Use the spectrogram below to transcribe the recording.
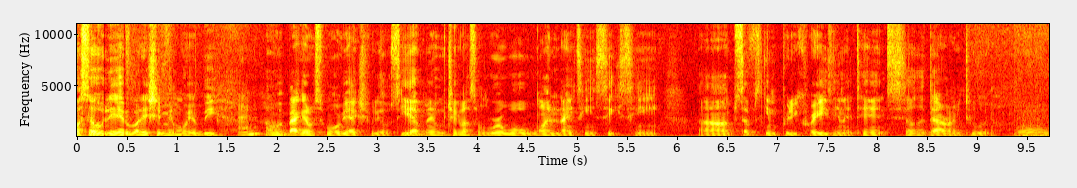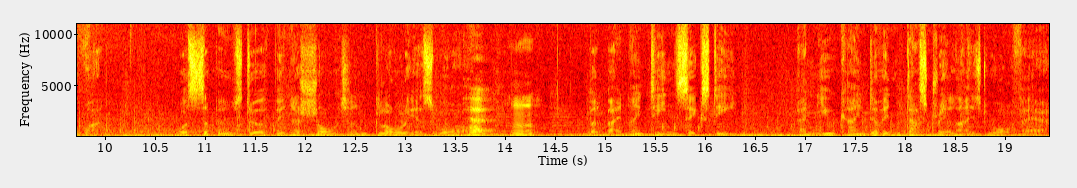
What's up with everybody? It's your man Mario B. I know. We're back at some more reaction videos. So yeah, man, we're checking out some World War One, 1916. Um, stuff is getting pretty crazy and intense. Still a direct to it. War One was supposed to have been a short and glorious war, Huh. but by 1916, a new kind of industrialized warfare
